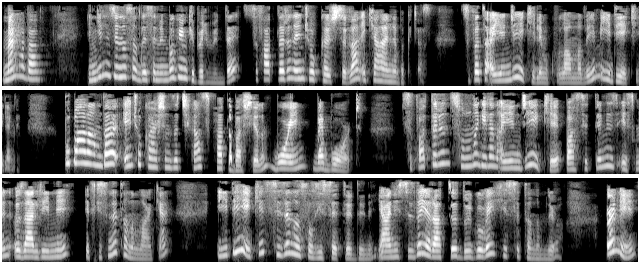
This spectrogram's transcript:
Merhaba. İngilizce Nasıl Desem'in bugünkü bölümünde sıfatların en çok karıştırılan iki haline bakacağız. Sıfatı ing ekiyle mi kullanmalıyım, ed ekiyle mi? Bu bağlamda en çok karşımıza çıkan sıfatla başlayalım. Boring ve bored. Sıfatların sonuna gelen ing eki bahsettiğimiz ismin özelliğini, etkisini tanımlarken ed eki size nasıl hissettirdiğini yani sizde yarattığı duygu ve hissi tanımlıyor. Örneğin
